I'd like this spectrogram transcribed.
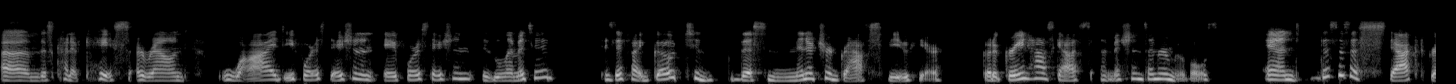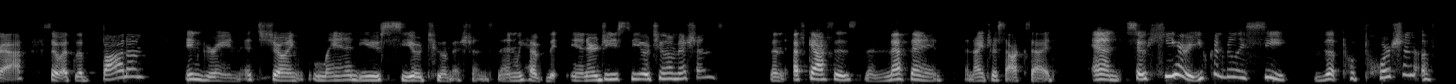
um, this kind of case around why deforestation and afforestation is limited is if I go to this miniature graphs view here, go to greenhouse gas emissions and removals, and this is a stacked graph. So at the bottom in green, it's showing land use CO2 emissions. Then we have the energy CO2 emissions, then F gases, then methane, the nitrous oxide. And so here you can really see the proportion of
